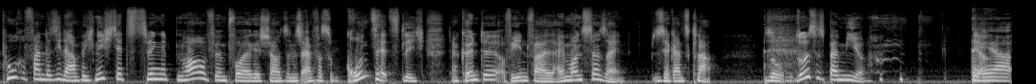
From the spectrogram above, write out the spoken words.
pure Fantasie. Da habe ich nicht jetzt zwingend einen Horrorfilm vorher geschaut, sondern es ist einfach so grundsätzlich. Da könnte auf jeden Fall ein Monster sein. Das ist ja ganz klar. So, so ist es bei mir. ja.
